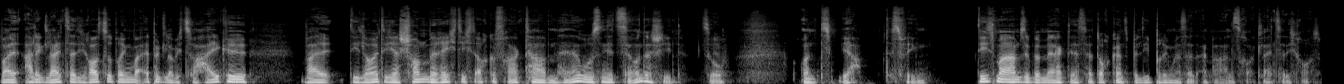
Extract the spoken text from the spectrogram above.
weil alle gleichzeitig rauszubringen, war Apple, glaube ich, zu heikel, weil die Leute ja schon berechtigt auch gefragt haben, hä, wo ist denn jetzt der Unterschied? So. Und ja, deswegen Diesmal haben sie bemerkt, er ist halt doch ganz beliebt, bringen wir es halt einfach alles gleichzeitig raus.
